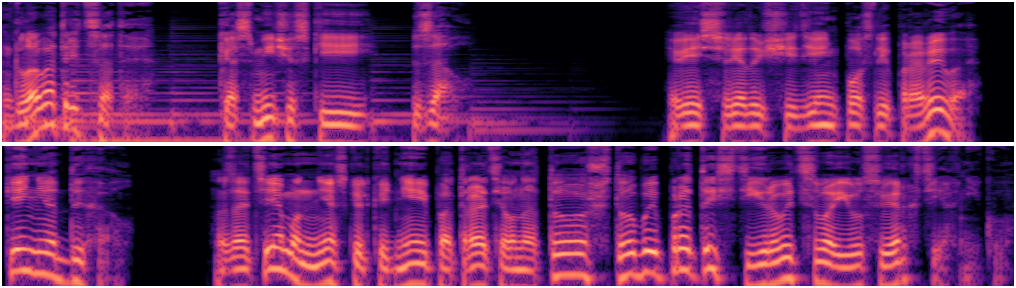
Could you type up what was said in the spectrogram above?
Глава 30. Космический зал. Весь следующий день после прорыва Кенни отдыхал. Затем он несколько дней потратил на то, чтобы протестировать свою сверхтехнику.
